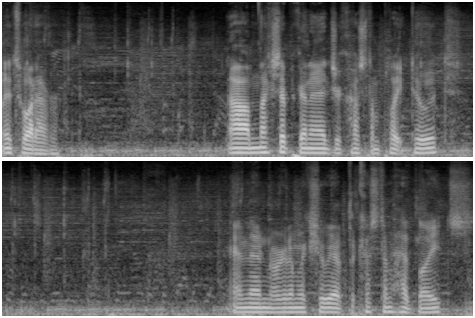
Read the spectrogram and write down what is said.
it's whatever. Um, next up, you're going to add your custom plate to it. And then we're going to make sure we have the custom headlights.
